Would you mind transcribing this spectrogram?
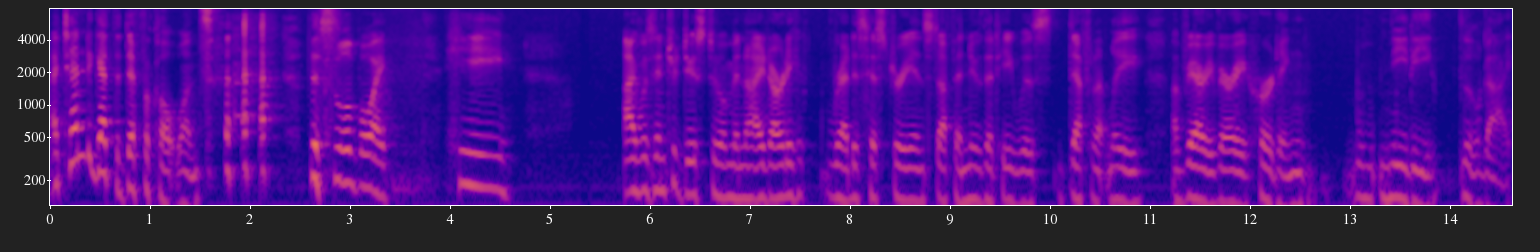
I tend to get the difficult ones. this little boy, he, I was introduced to him and I'd already read his history and stuff and knew that he was definitely a very, very hurting, needy little guy.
